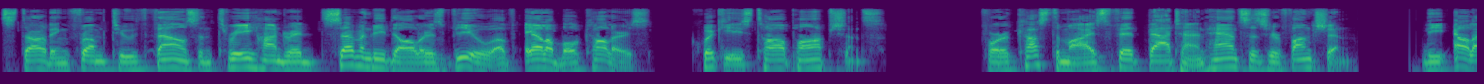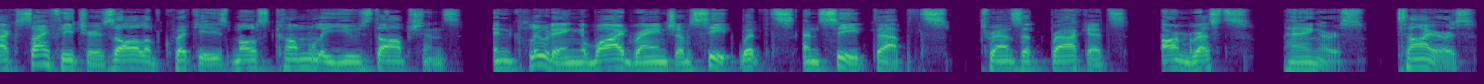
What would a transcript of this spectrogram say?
Starting from $2,370 view of available colors, Quickie's top options. For a customized fit that enhances your function. The LXI features all of Quickie's most commonly used options, including a wide range of seat widths and seat depths, transit brackets, armrests, hangers, tires,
